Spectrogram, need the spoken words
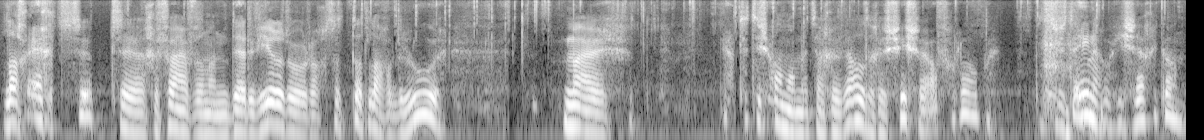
lag echt het uh, gevaar van een derde wereldoorlog. Dat, dat lag op de loer. Maar ja, het is allemaal met een geweldige sisser afgelopen. Dat is het enige wat je zeggen kan.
